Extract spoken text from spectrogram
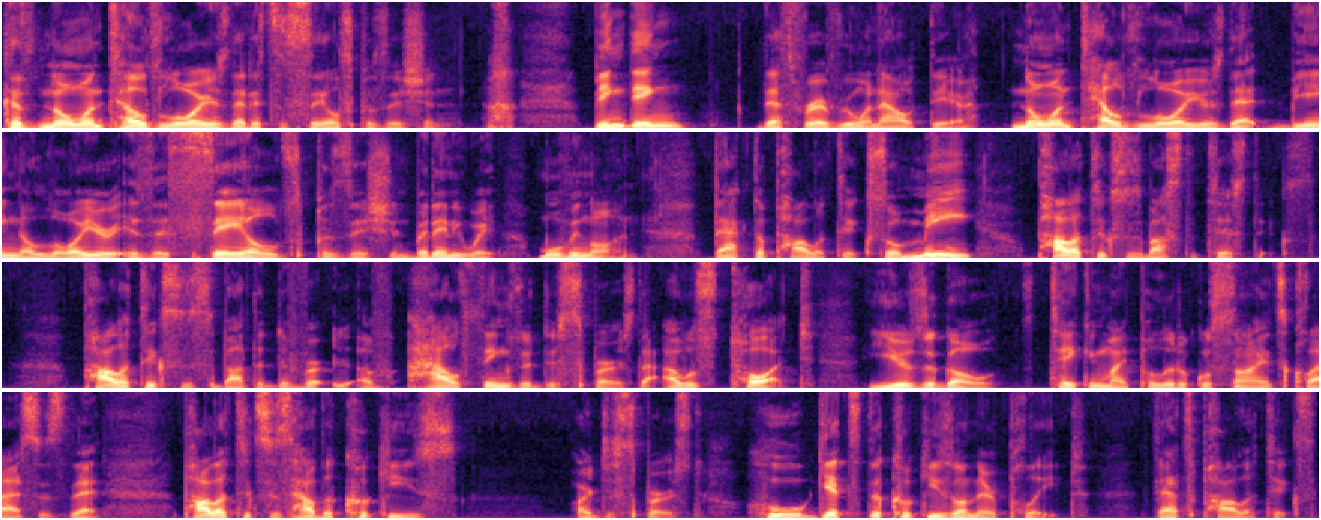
Because no one tells lawyers that it's a sales position. Bing ding, that's for everyone out there. No one tells lawyers that being a lawyer is a sales position. But anyway, moving on. Back to politics. So, me, politics is about statistics. Politics is about the diver- of how things are dispersed. I was taught years ago, taking my political science classes, that politics is how the cookies are dispersed. Who gets the cookies on their plate? That's politics.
